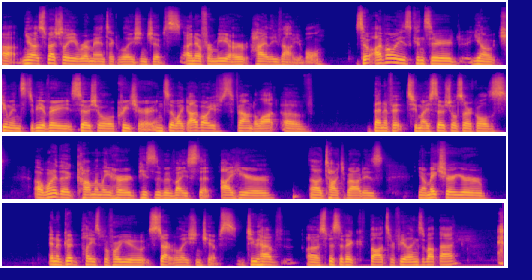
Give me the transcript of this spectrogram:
uh, you know, especially romantic relationships, I know for me are highly valuable. So I've always considered, you know, humans to be a very social creature. And so like I've always found a lot of benefit to my social circles uh, one of the commonly heard pieces of advice that I hear uh, talked about is, you know, make sure you're in a good place before you start relationships. Do you have uh, specific thoughts or feelings about that?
